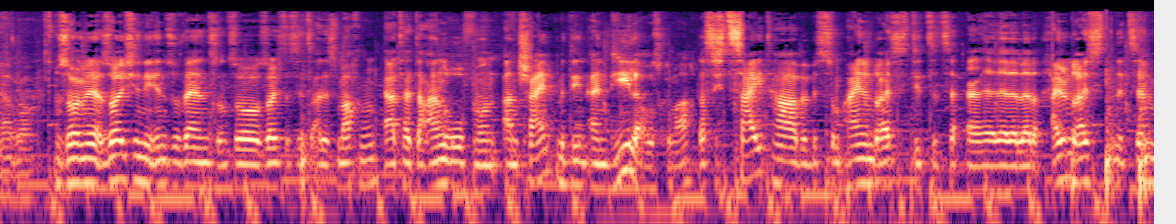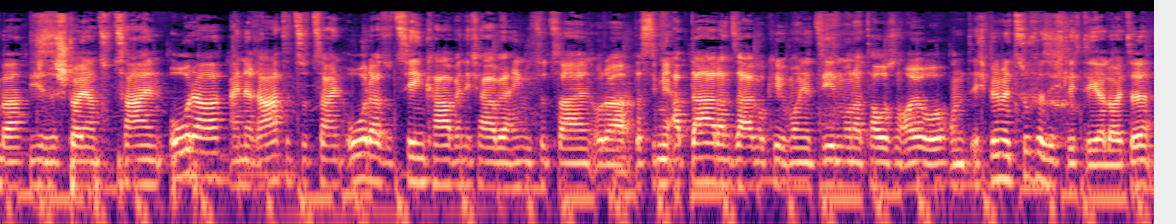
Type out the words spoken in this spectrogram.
Ja, Bro. Sollen wir, soll ich in die Insolvenz und so, soll ich das jetzt alles machen? Er hat halt da angerufen und anscheinend mit denen einen Deal ausgemacht, dass ich Zeit habe bis zum 31. Dezember, äh, 31. Dezember diese Steuern zu zahlen oder eine Rate zu zahlen oder so 10k, wenn ich habe, irgendwie zu zahlen oder dass die mir ab da dann sagen, okay, wir wollen jetzt jeden Monat 1000 Euro und ich bin mir zuversichtlich, Digga, Leute,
